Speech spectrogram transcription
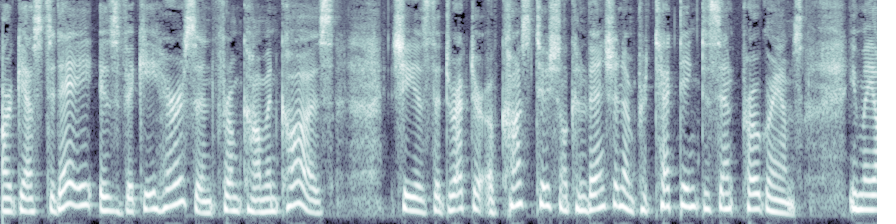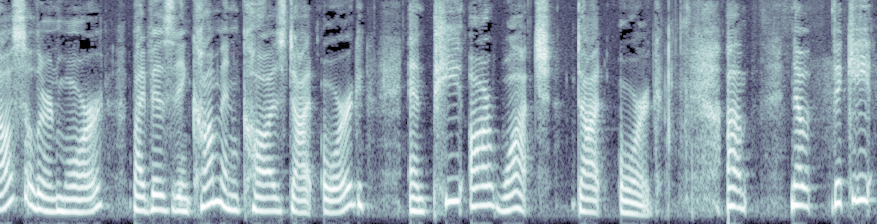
Our guest today is Viki Harrison from Common Cause. She is the Director of Constitutional Convention and Protecting Dissent Programs. You may also learn more by visiting commoncause.org and prwatch.org. Um, now, Viki,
